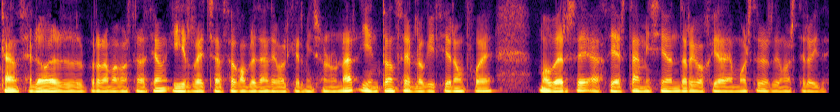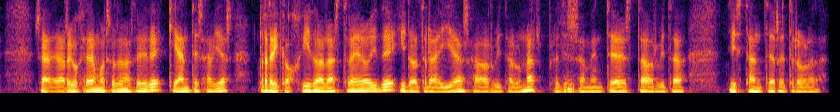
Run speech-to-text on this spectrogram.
canceló el programa Constelación y rechazó completamente cualquier misión lunar y entonces lo que hicieron fue moverse hacia esta misión de recogida de muestras de un asteroide. O sea, la recogida de muestras de un asteroide que antes habías recogido al asteroide y lo traías a órbita lunar, precisamente a esta órbita distante retrógrada.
